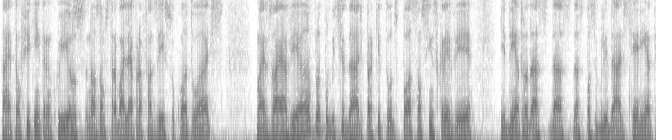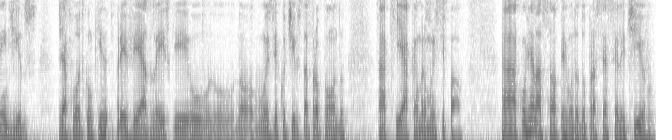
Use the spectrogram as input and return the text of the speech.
Tá? Então fiquem tranquilos, nós vamos trabalhar para fazer isso o quanto antes, mas vai haver ampla publicidade para que todos possam se inscrever e, dentro das, das, das, possibilidades, serem atendidos de acordo com o que prevê as leis que o, o, o Executivo está propondo aqui à Câmara Municipal. Ah, com relação à pergunta do processo seletivo,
